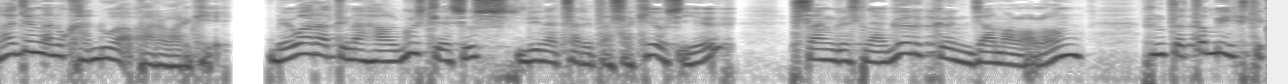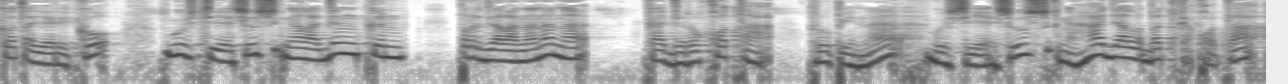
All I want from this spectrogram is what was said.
Lajeng anu kadua para wargi. Bewaratina hal Gusti Yesus dina carita sakeus ieu sanggeus nyagerkeun jalma lolong hente tebih ti kota Yeriko Gusti Yesus ngalajengken perjalanan anak kajero kota. Ruina Gusti Yesus ngahaja lebet ke kota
